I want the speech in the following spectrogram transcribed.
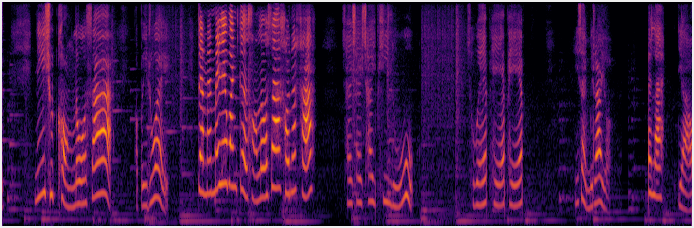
ก นี่ชุดของโลซ่า เอาไปด้วย แต่มันไม่ได้วันเกิดของโลซ่าเขานะคะ ใช่ใช่ใช่พี่รู้ชเวฟเพฟเพฟนี่ใส่ไม่ได้เหรอไม่เป็นไรเดี๋ยว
